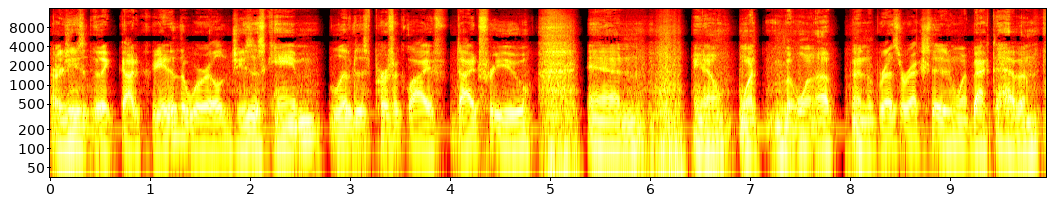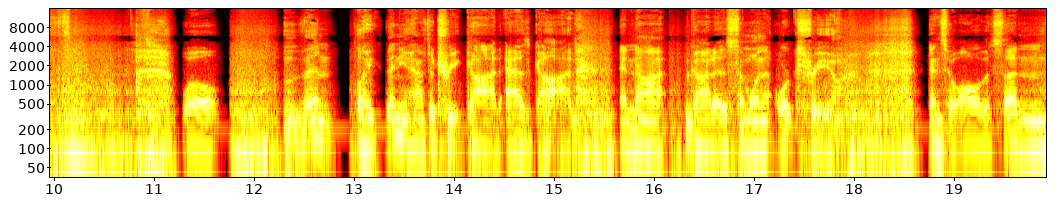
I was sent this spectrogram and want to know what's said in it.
or Jesus, like God created the world. Jesus came, lived His perfect life, died for you, and you know went went up and resurrected and went back to heaven. Well, then like then you have to treat God as God and not God as someone that works for you. And so all of a sudden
